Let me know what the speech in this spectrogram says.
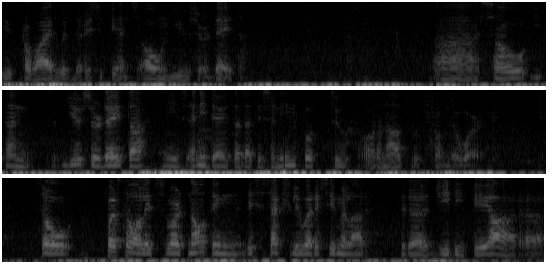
you provide with the recipient's own user data. Uh, so, and user data means any data that is an input to or an output from the work. So, first of all, it's worth noting this is actually very similar to the GDPR uh,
